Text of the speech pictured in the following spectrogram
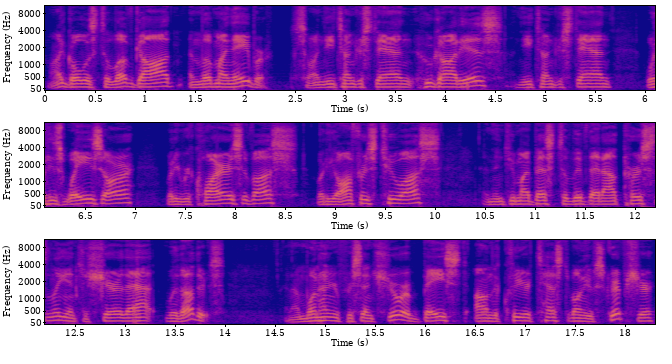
My goal is to love God and love my neighbor. So I need to understand who God is. I need to understand what his ways are, what he requires of us, what he offers to us, and then do my best to live that out personally and to share that with others. And I'm 100% sure, based on the clear testimony of Scripture,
